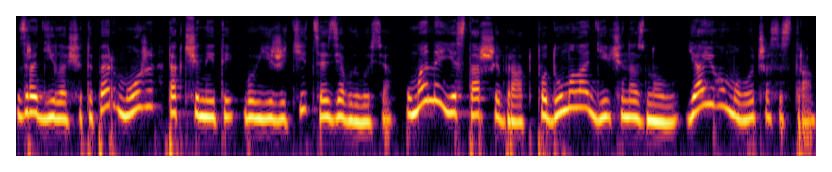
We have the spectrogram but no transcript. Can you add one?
зраділа, що тепер може так чинити, бо в її житті це з'явилося. У мене є старший брат, подумала дівчина знову. Я його молодша сестра.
